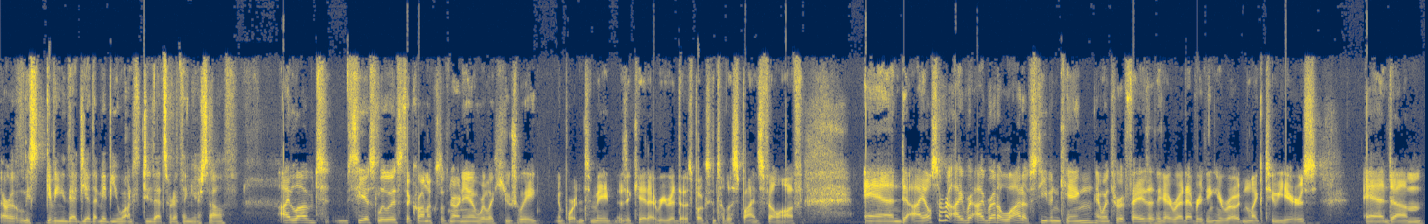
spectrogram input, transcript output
or at least giving you the idea that maybe you wanted to do that sort of thing yourself? I loved C.S. Lewis. The Chronicles of Narnia were like hugely important to me as a kid. I reread those books until the spines fell off. And I also re- I, re- I read a lot of Stephen King. I went through a phase. I think I read everything he wrote in like two years. And um,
